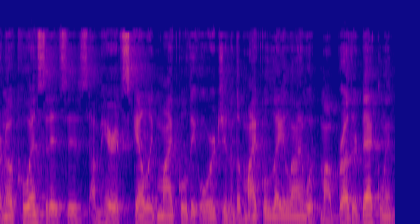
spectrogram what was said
are no coincidences. I'm here at Skellig Michael, the origin of the Michael ley line with my brother Declan.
